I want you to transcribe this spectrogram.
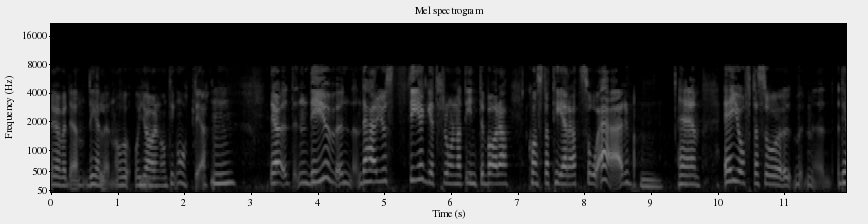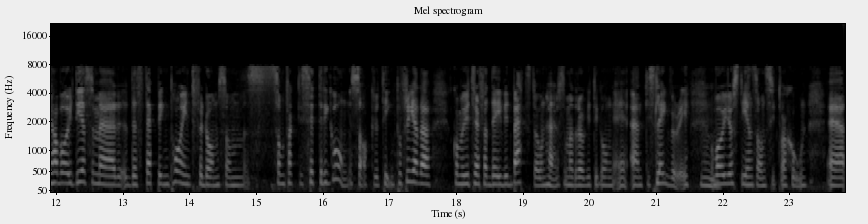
över den delen och, och mm. göra någonting åt det. Mm. Det, det, är ju det här just steget från att inte bara konstatera att så är mm. Eh, är ju ofta så... Det har varit det som är the stepping point för dem som, som faktiskt sätter igång saker och ting. På fredag kommer vi träffa David Batstone här som har dragit igång Anti-Slavery mm. och var just i en sån situation eh,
